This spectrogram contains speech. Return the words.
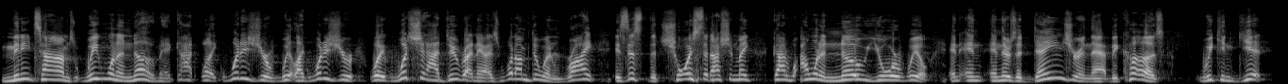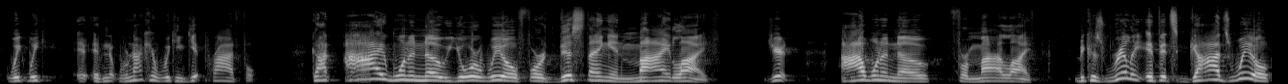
Many times we want to know, man, God, like, what is your will? Like, what is your, like, what should I do right now? Is what I'm doing right? Is this the choice that I should make? God, I want to know your will. And, and, and there's a danger in that because we can get, we, we, if we're not careful, we can get prideful. God, I want to know your will for this thing in my life. I want to know for my life. Because really, if it's God's will,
